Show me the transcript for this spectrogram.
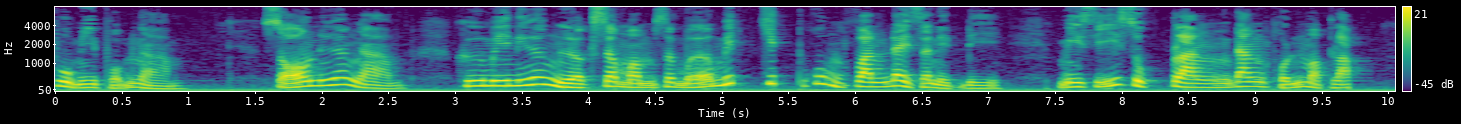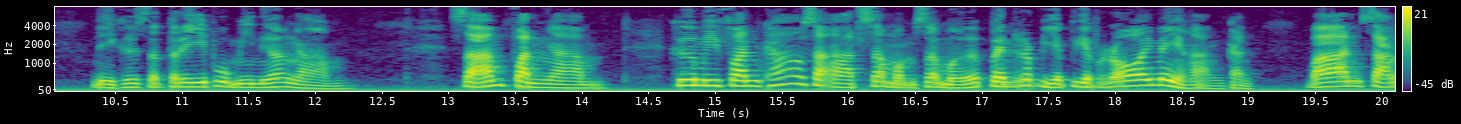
ผู้มีผมงาม สองเนื้องาม คือมีเนื้อเหงือกสม่ำเสมอมิดชิดหุ้มฟันได้สนิทดี มีสีสุกปลังดังผลมะพลับ นี่คือสตรีผู้มีเนื้องามสามฟันงาม คือมีฟันข้าวสะอาดสม่ำเสมอเป็นระเบียบเรียบร้อยไม่ห่างกัน ปานสังข์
